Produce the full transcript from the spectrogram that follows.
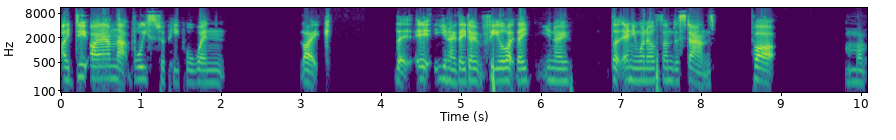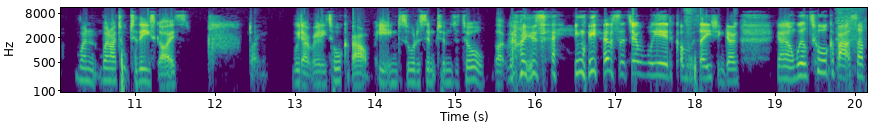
I do, I am that voice for people when, like, that it, you know, they don't feel like they, you know, that anyone else understands. But when when I talk to these guys, don't we don't really talk about eating disorder symptoms at all. Like I was saying, we have such a weird conversation going, going on. We'll talk about stuff,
